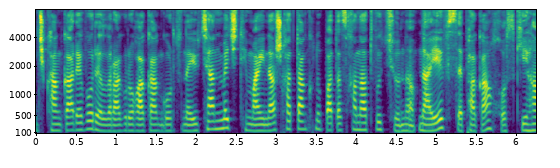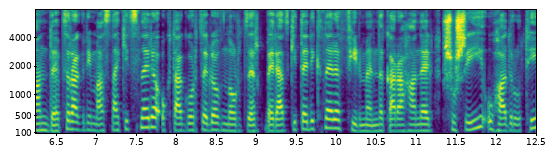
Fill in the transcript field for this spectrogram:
ինչքան կարևոր է լրագրողական գործունեության մեջ թիմային աշխատանքն ու պատասխանատվությունը, նաև սեփական խոսքի հանդեպ։ Ծրագրի մասնակիցները օգտագործելով նոր ձեռք բերած գիտելիքները ֆիլմ են նկարահանել Շուշիի ու Հադրութի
